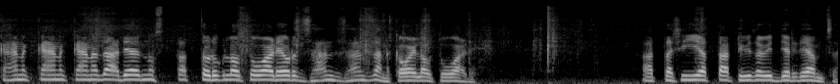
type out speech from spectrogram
कान कान काना दाद्या नुसता तडूक लावतो वाड्यावर झान झान झणकवाय लावतो वाड्या. आत्ताशी इयत्ता आठवीचा विद्यार्थी आहे आमचा.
